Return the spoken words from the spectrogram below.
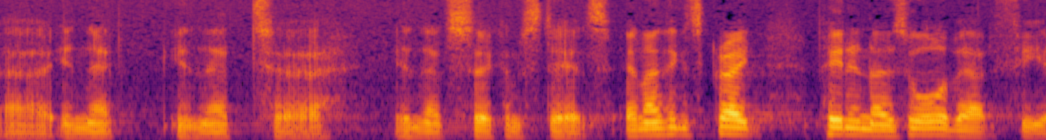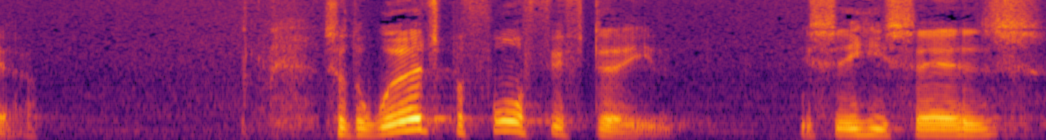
uh, in that, in that uh, in that circumstance. And I think it's great. Peter knows all about fear. So the words before 15, you see, he says,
